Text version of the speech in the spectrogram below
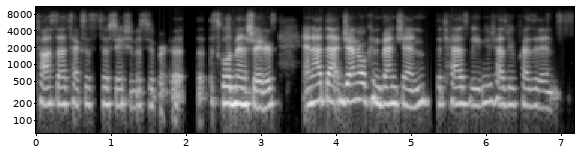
TASA, Texas Association of Super uh, uh, School Administrators, and at that general convention, the TASB new TASB president's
